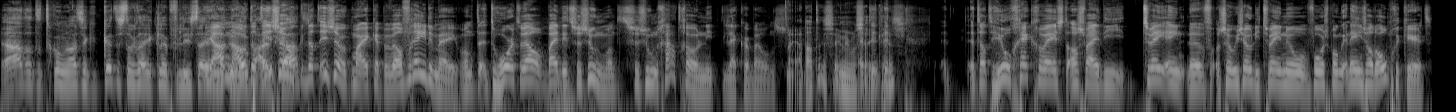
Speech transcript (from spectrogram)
Ja, dat het gewoon hartstikke kut is toch dat je club verliest en ja, nou, dat is, ook, dat is ook. Maar ik heb er wel vrede mee. Want het hoort wel bij dit seizoen. Want het seizoen gaat gewoon niet lekker bij ons. Nou ja, dat is helemaal Het- zeker. het- is. Het, het had heel gek geweest als wij die 2-1, eh, sowieso die 2-0 voorsprong ineens hadden omgekeerd.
